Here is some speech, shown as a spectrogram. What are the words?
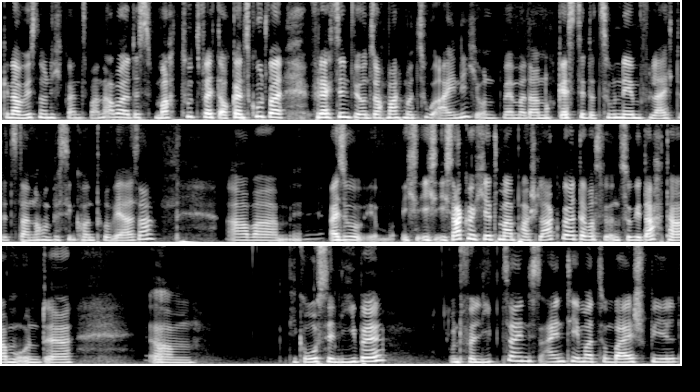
Genau, wir wissen noch nicht ganz wann, aber das macht tut es vielleicht auch ganz gut, weil vielleicht sind wir uns auch manchmal zu einig und wenn wir dann noch Gäste dazu nehmen, vielleicht wird es dann noch ein bisschen kontroverser. Aber also ich, ich, ich sage euch jetzt mal ein paar Schlagwörter, was wir uns so gedacht haben und äh, ähm, die große Liebe und Verliebtsein ist ein Thema zum Beispiel.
